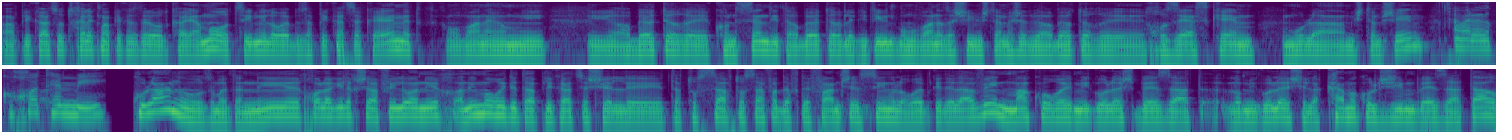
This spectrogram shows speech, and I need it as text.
האפליקציות, חלק מהאפליקציות האלה עוד קיימות, SimilarWeb זו אפליקציה קיימת, כמובן היום היא, היא הרבה יותר אה, קונסנטית, הרבה יותר לגיטימית במובן הזה שהיא משתמשת בהרבה יותר חוזה הסכם מול המשתמשים. אבל הלקוחות הם מי? כולנו, זאת אומרת, אני יכול להגיד לך שאפילו אני, אני מוריד את האפליקציה של, את התוסף, תוסף הדפדפן של סימילר ווב כדי להבין מה קורה, מי גולש באיזה, לא מי גולש, אלא כמה גולשים באיזה אתר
